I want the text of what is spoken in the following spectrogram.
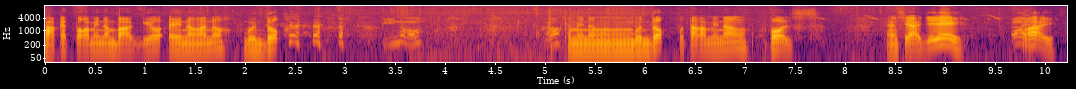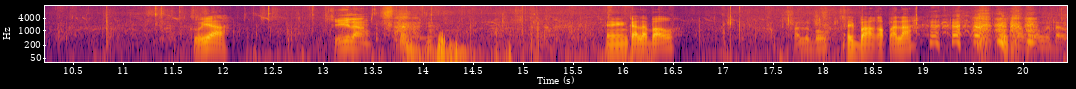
Bakit po kami ng Bagyo, ay ng ano, bundok. Pino, oh. Kami ng bundok, puta kami ng falls. Yan si AJ. Ay. Ay. Kuya, Sige lang. yung kalabaw. Kalabaw. Ay baka pala. Kalabaw daw.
